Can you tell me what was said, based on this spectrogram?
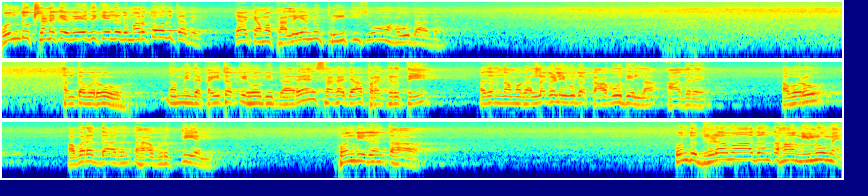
ಒಂದು ಕ್ಷಣಕ್ಕೆ ವೇದಿಕೆಯಲ್ಲಿ ಅದು ಮರೆತು ಹೋಗುತ್ತದೆ ಯಾಕೆ ಅವ ಕಲೆಯನ್ನು ಪ್ರೀತಿಸುವ ಹೌದಾದ? ಅಂಥವರು ನಮ್ಮಿಂದ ಕೈತಪ್ಪಿ ಹೋಗಿದ್ದಾರೆ, ಸಹಜ ಪ್ರಕೃತಿ. ಅದನ್ನು ನಮಗೆ ಅಲ್ಲಗಳೆಯುವುದಕ್ಕಾಗುವುದಿಲ್ಲ. ಆದರೆ ಅವರು ಅವರದ್ದಾದಂತಹ ವೃತ್ತಿಯಲ್ಲಿ ಹೊಂದಿದಂತಹ ಒಂದು ದೃಢವಾದಂತಹ ನಿಲುಮೆ.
